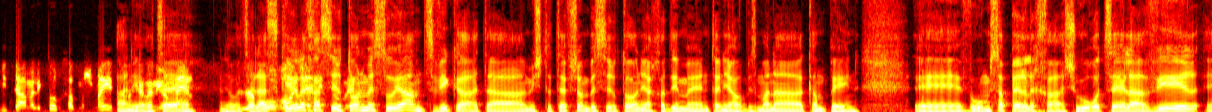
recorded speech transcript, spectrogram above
מטעם הליכוד, חד משמעית. אני רוצה, אני רוצה להזכיר לך סרטון מסוים, צביקה, אתה משתתף שם בסרטון יחד עם אה, נתניהו בזמן הקמפיין, אה, והוא מספר לך שהוא רוצה להעביר אה,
